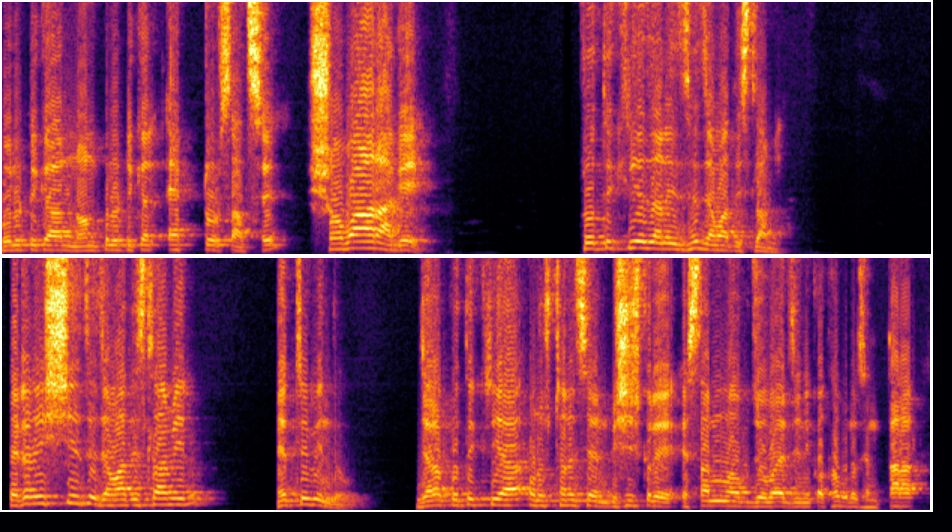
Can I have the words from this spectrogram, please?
পলিটিক্যাল নন পলিটিক্যাল অ্যাক্টরস আছে, সবার আগে প্রতিক্রিয়া জানিয়েছে জামাত ইসলামী। এটা নিশ্চিত যে জামাত ইসলামীর নেতৃবৃন্দ যারা প্রতিক্রিয়া অনুষ্ঠানে ছিলেন, বিশেষ করে এসান মাহবুব জোবাইর যিনি কথা বলেছেন, তারা,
